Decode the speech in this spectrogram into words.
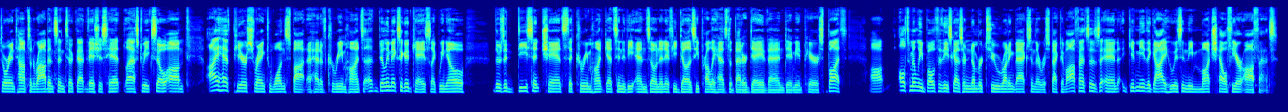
Dorian Thompson Robinson took that vicious hit last week. So um, I have Pierce ranked one spot ahead of Kareem Hunt. Uh, Billy makes a good case. Like we know there's a decent chance that Kareem Hunt gets into the end zone. And if he does, he probably has the better day than Dameon Pierce. But uh, ultimately, both of these guys are number two running backs in their respective offenses. And give me the guy who is in the much healthier offense.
